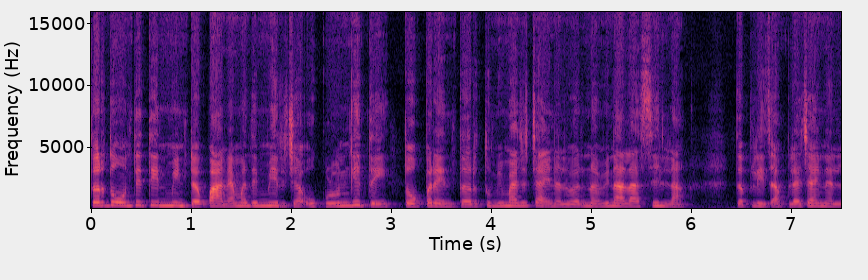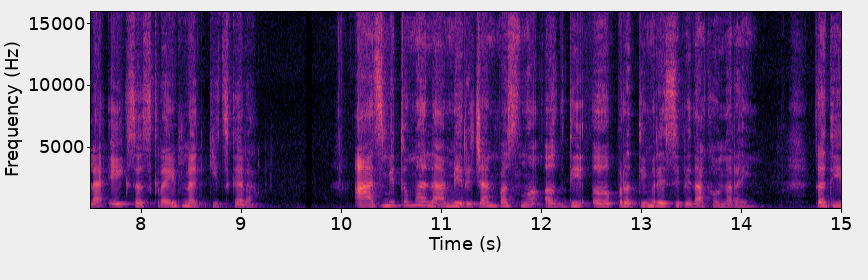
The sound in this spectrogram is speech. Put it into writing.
तर दोन ते तीन मिनटं पाण्यामध्ये मिरच्या उकळून घेते. तोपर्यंत तर तुम्ही माझ्या चॅनलवर नवीन आला असेल ना तर प्लीज आपल्या चॅनलला एक सबस्क्राईब नक्कीच करा. आज मी तुम्हाला मिरच्यांपासून अगदी अप्रतिम रेसिपी दाखवणार आहे. कधी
